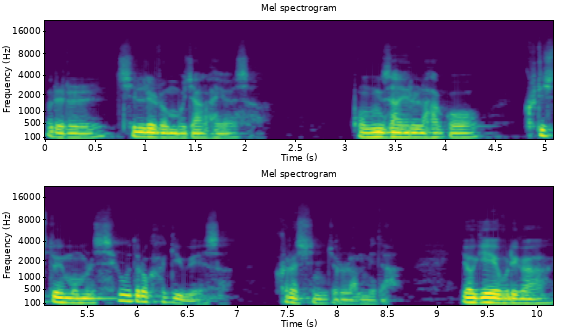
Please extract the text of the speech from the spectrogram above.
우리를 진리로 무장하여서 봉사일을 하고 그리스도의 몸을 세우도록 하기 위해서 그러신 줄을 압니다. 여기에 우리가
